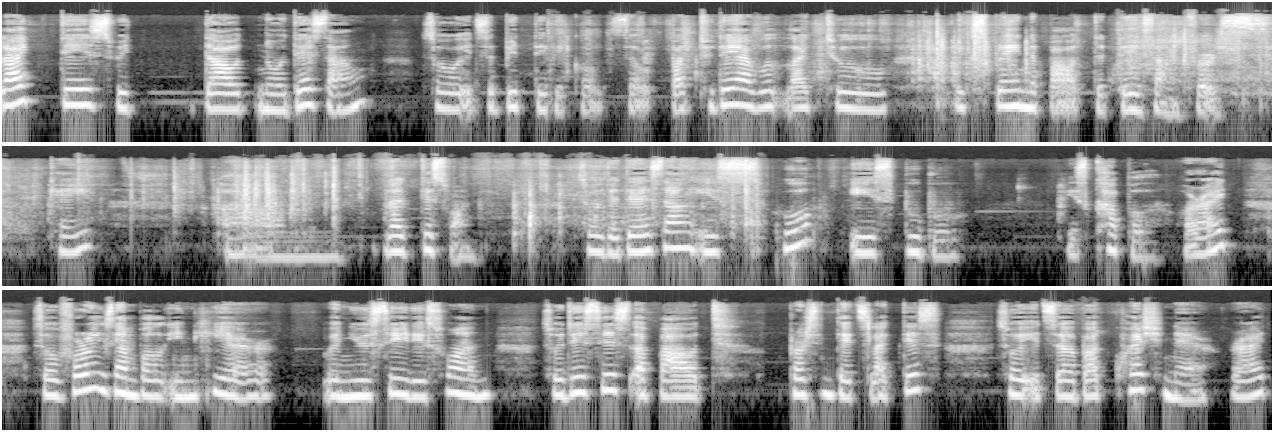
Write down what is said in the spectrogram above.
like this without no 대상 so it's a bit difficult so but today I would like to explain about the desang first okay um, like this one so the desang is who is bubu is couple all right so for example in here when you see this one so this is about percentage like this so it's about questionnaire right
